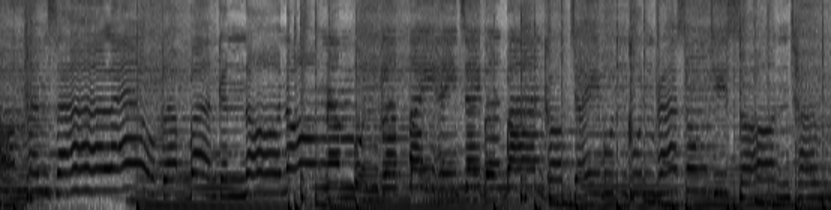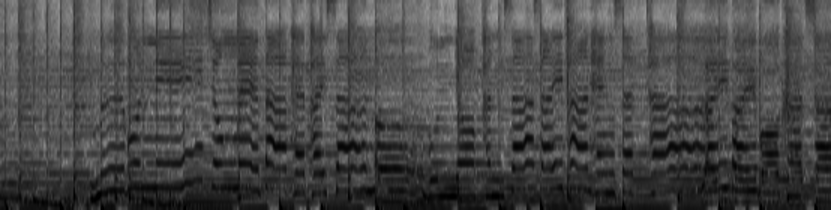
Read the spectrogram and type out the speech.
ออกพรรษาแล้วกลับบ้านกันนอน้องนำบุญกลับไปให้ใจเบิกบานำมือบุญนี้จงเมตตาแผ่ไพศาลโอ้บุญยอกพันษาใสทานแห่งศรัทธาไหลไปบ่ขาดสา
